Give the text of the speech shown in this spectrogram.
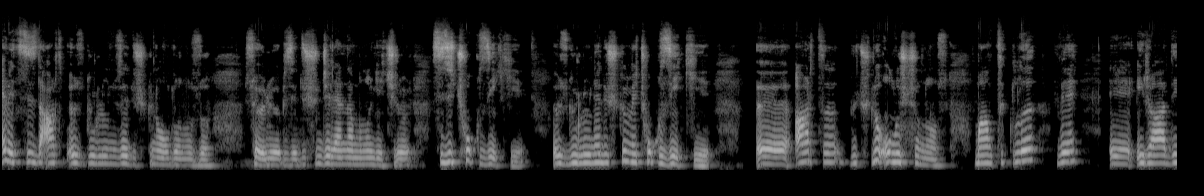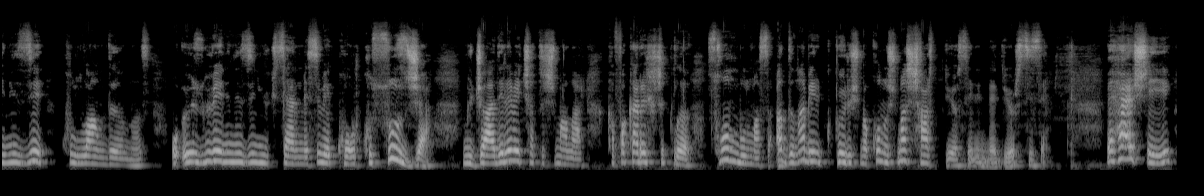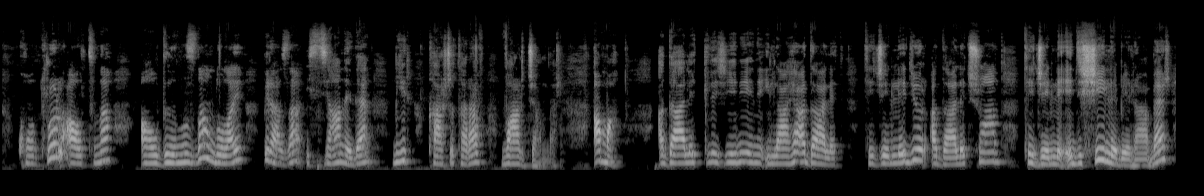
Evet siz de artık özgürlüğünüze düşkün olduğunuzu söylüyor bize. Düşüncelerinden bunu geçiriyor. Sizi çok zeki, özgürlüğüne düşkün ve çok zeki, e, artı güçlü oluşunuz, mantıklı ve e, iradenizi kullandığınız, o özgüveninizin yükselmesi ve korkusuzca mücadele ve çatışmalar, kafa karışıklığı son bulması adına bir görüşme, konuşma şart diyor seninle diyor size. Ve her şeyi kontrol altına aldığınızdan dolayı biraz daha isyan eden bir karşı taraf var canlar. Ama adaletli yeni yeni ilahi adalet tecelli ediyor. Adalet şu an tecelli edişiyle beraber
